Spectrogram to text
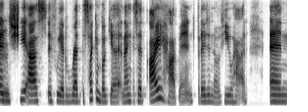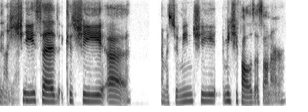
and she asked if we had read the second book yet and i said i haven't but i didn't know if you had and she said because she uh i'm assuming she i mean she follows us on our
